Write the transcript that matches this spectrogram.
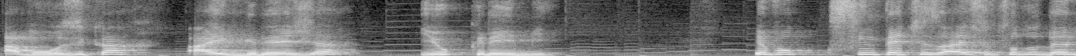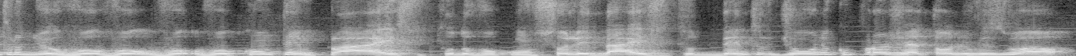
a música, a igreja e o crime. Eu vou sintetizar isso tudo dentro de. Vou, vou, vou, vou contemplar isso tudo, vou consolidar isso tudo dentro de um único projeto audiovisual.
